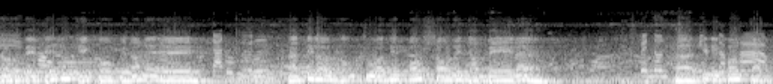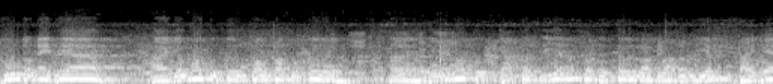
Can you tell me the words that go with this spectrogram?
สอนเป็นเป็นทุกเก่งโกเป็นนั่นเองจัดขึ้นอ่าที่เราของตัวที่เขาสอนได้จำเบนะเป็นดนตอ่ารีที่มินี่ตรเขาจับครูตัวในเที่ยอ่าอย่างว่าตุตื่นเราเราตุตื่นเออเดี๋ยวเราตื่นจับต้นสีนั้นก็ตุตื่นหลอกหลอกต้นสีมันใส่แค่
